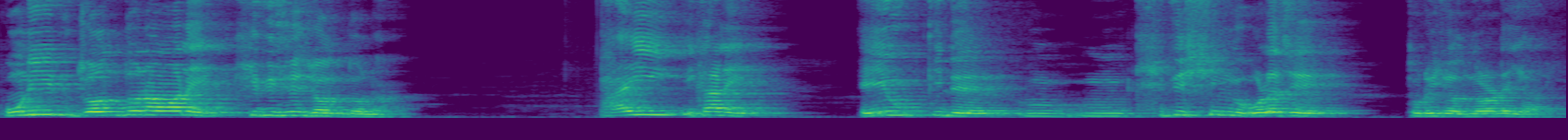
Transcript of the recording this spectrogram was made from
কনির যন্ত্রণা মানে ক্ষিতিসের যন্ত্রণা। তাই এখানে এই উক্তিতে ক্ষিতির সিংহ বলেছে, তোর এই যন্ত্রণাটাই আমি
